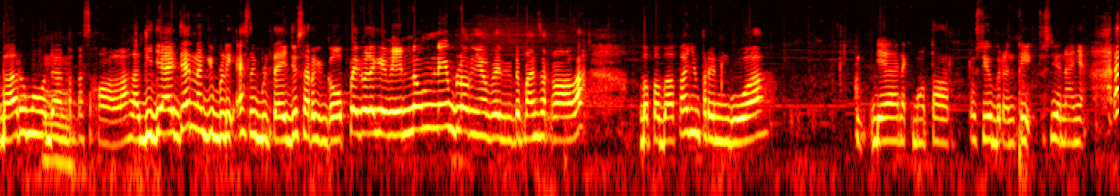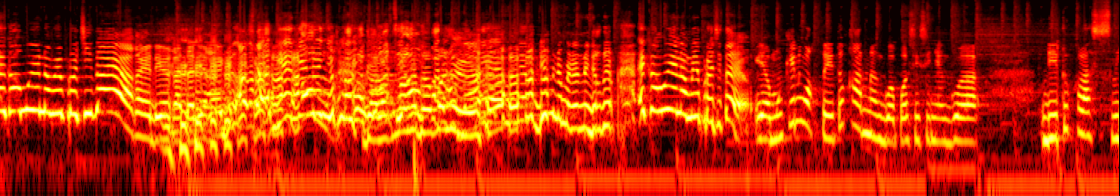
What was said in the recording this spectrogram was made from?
baru mau datang ke sekolah, lagi jajan, lagi beli es, lagi beli teh jus, harga gope, gue lagi minum nih, belum nyampe di depan sekolah. Bapak-bapak nyamperin gue, dia naik motor, terus dia berhenti, terus dia nanya, eh kamu yang namanya Procita ya? Kayak dia kata dia kayak gitu, dia, dia nunjuk nunjuk Galak banget ya. Iya, dia? bener-bener nunjuk nunjuk, eh kamu yang namanya Procita ya? Ya mungkin waktu itu karena gue posisinya gue di itu kelas 5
